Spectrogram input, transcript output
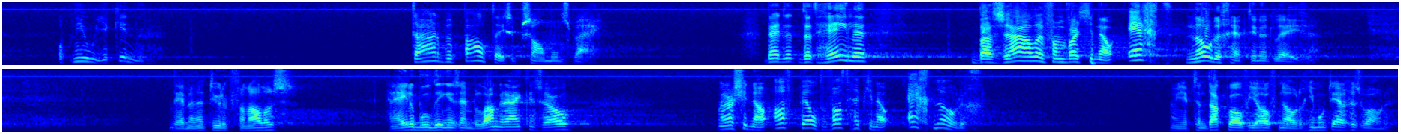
opnieuw je kinderen. Daar bepaalt deze psalm ons bij. Bij dat, hele basale van wat je nou echt nodig hebt in het leven. We hebben natuurlijk van alles. Een heleboel dingen zijn belangrijk en zo. Maar als je het nou afpelt, wat heb je nou echt nodig? Nou, je hebt een dak boven je hoofd nodig, je moet ergens wonen.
